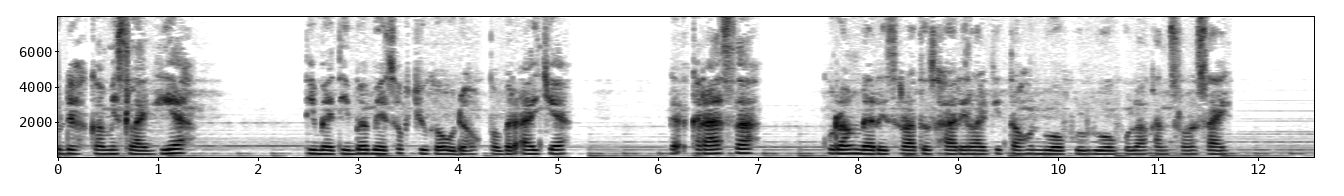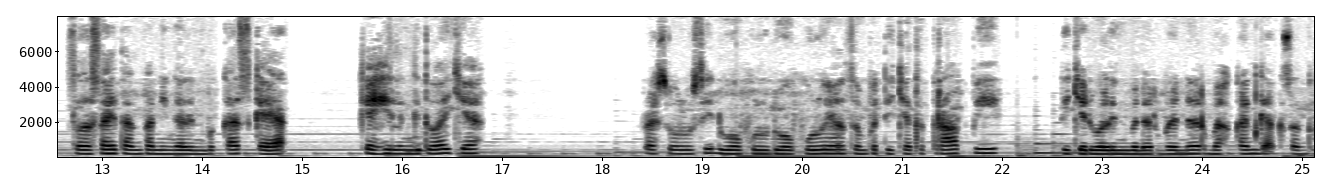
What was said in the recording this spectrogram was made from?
Udah Kamis lagi ya. Tiba-tiba besok juga udah Oktober aja. Gak kerasa, kurang dari 100 hari lagi tahun 2020 akan selesai. Selesai tanpa ninggalin bekas kayak kayak healing gitu aja. Resolusi 2020 yang sempat dicatat rapi, dijadwalin bener-bener bahkan gak kesentuh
